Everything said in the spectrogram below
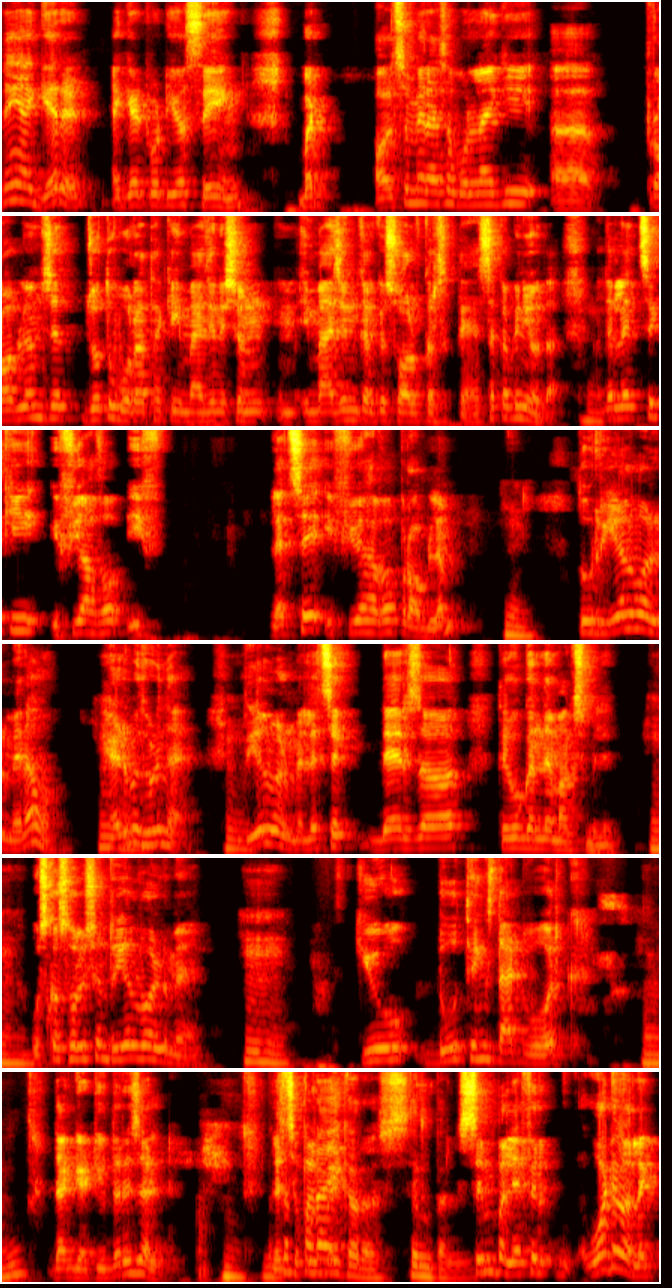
नहीं I get it I get what you are saying but also मेरा ऐसा बोलना है कि प्रॉब्लम uh, जो तू बोल रहा था कि इमेजिनेशन इमेजिन करके सॉल्व कर सकते हैं ऐसा कभी नहीं होता। हम्म। अगर लेट्स से कि if you have if let's say if you have a problem तो रियल वर्ल्ड में ना हेड में थोड़ी ना है। रियल वर्ल्ड में let's say there is a तेरे को गंदे मार्क्स मिले। उसका सॉल्यूशन रियल वर्ल्ड में है। You do things that work hmm. that get you the result. मतलब पढ़ाई करो सिंपल सिंपल या फिर वट एवर लाइक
